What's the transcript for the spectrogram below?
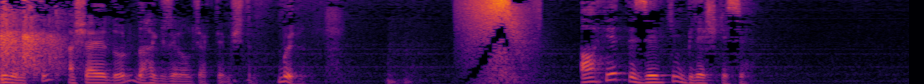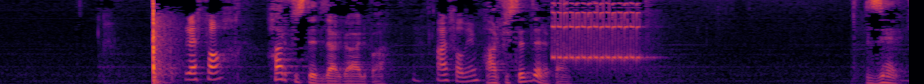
Ne demiştim? Aşağıya doğru daha güzel olacak demiştim. Buyurun. Afiyet ve zevkin bileşkesi. Refah. Harf istediler galiba. Harf alayım. Harf istediler efendim. Zevk.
